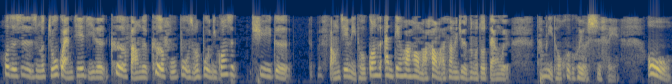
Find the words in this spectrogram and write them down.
或者是什么主管阶级的客房的客服部什么部，你光是去一个房间里头，光是按电话号码，号码上面就有那么多单位，他们里头会不会有是非？哦。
